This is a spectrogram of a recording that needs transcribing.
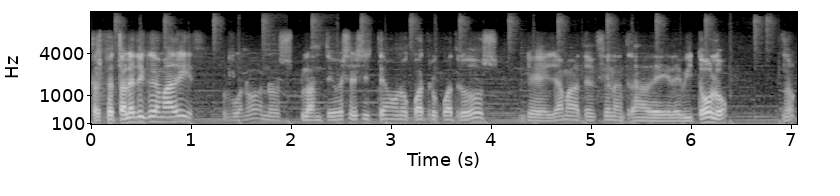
Respecto al Atlético de Madrid, pues bueno, nos planteó ese sistema 1-4-4-2 que llama la atención la entrada de, de Vitolo, ¿no?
